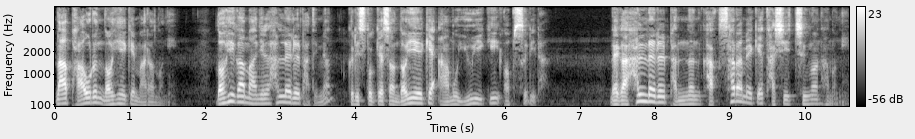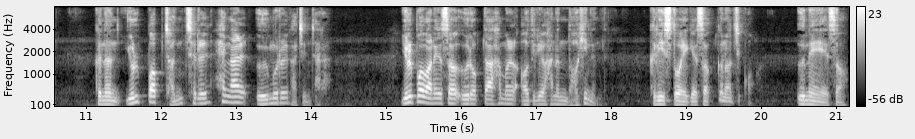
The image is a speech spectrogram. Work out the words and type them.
나 바울은 너희에게 말하노니 너희가 만일 할례를 받으면 그리스도께서 너희에게 아무 유익이 없으리라. 내가 할례를 받는 각 사람에게 다시 증언하노니 그는 율법 전체를 행할 의무를 가진 자라. 율법 안에서 의롭다 함을 얻으려 하는 너희는 그리스도에게서 끊어지고 은혜에서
